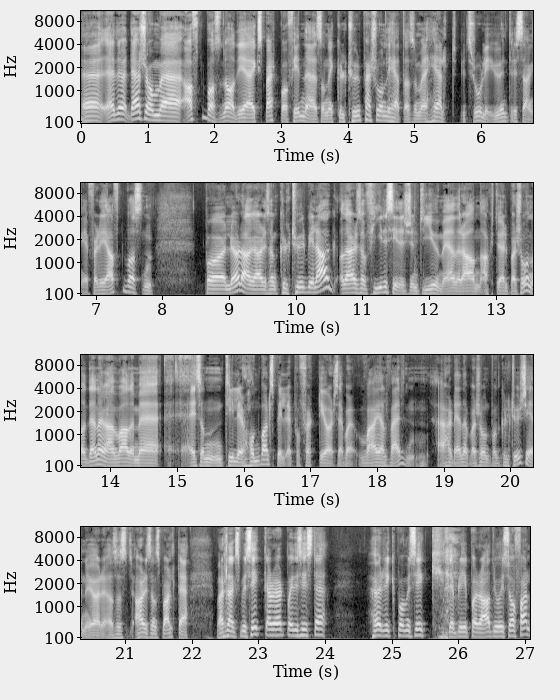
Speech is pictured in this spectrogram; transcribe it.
Eh, det, det er som eh, Aftenposten nå, de er ekspert på å finne sånne kulturpersonligheter som er helt utrolig uinteressante. Fordi Aftenposten på lørdag har de sånn kulturbilag, og da er det sånn firesiders intervju med en eller annen aktuell person. Og denne gangen var det med ei sånn tidligere håndballspiller på 40 år, så jeg bare Hva i all verden jeg har denne personen på kultursiden å gjøre? Og så har de sånn spalte Hva slags musikk har du hørt på i det siste? Hører ikke på musikk, det blir på radio i så fall.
